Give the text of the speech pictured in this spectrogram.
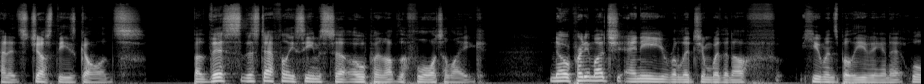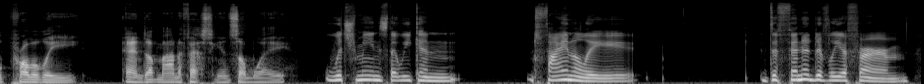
and it's just these gods? But this this definitely seems to open up the floor to like, no, pretty much any religion with enough humans believing in it will probably end up manifesting in some way. which means that we can finally definitively affirm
